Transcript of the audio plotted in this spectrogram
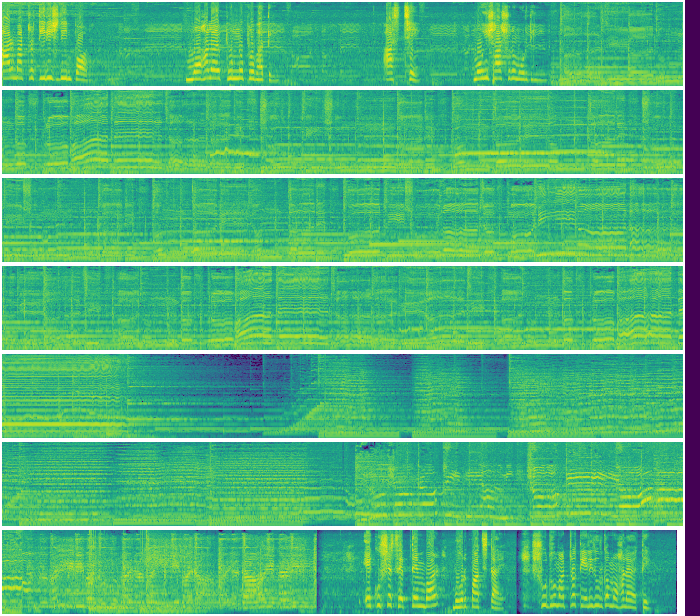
আর মাত্র তিরিশ দিন পর মহালয় পূর্ণ প্রভাতে আসছে মহিষাসুর মর্দিনী একুশে সেপ্টেম্বর ভোর পাঁচটায়। শুধুমাত্র তেলিদুর্গা মহালয়াতে।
